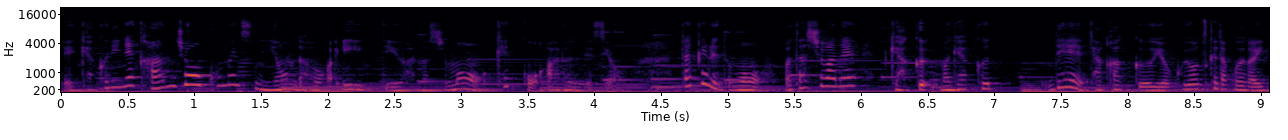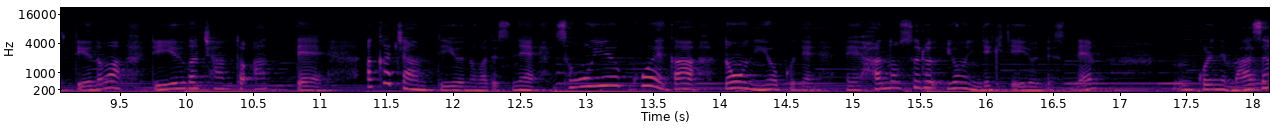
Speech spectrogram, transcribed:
え逆にね感情を込めずに読んだ方がいいっていう話も結構あるんですよ。だけれども私はね逆真逆で高く抑揚をつけた声がいいっていうのは理由がちゃんとあって赤ちゃんっていうのはですねそういう声が脳によくね、え反応するようにできているんですね。これねマザ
